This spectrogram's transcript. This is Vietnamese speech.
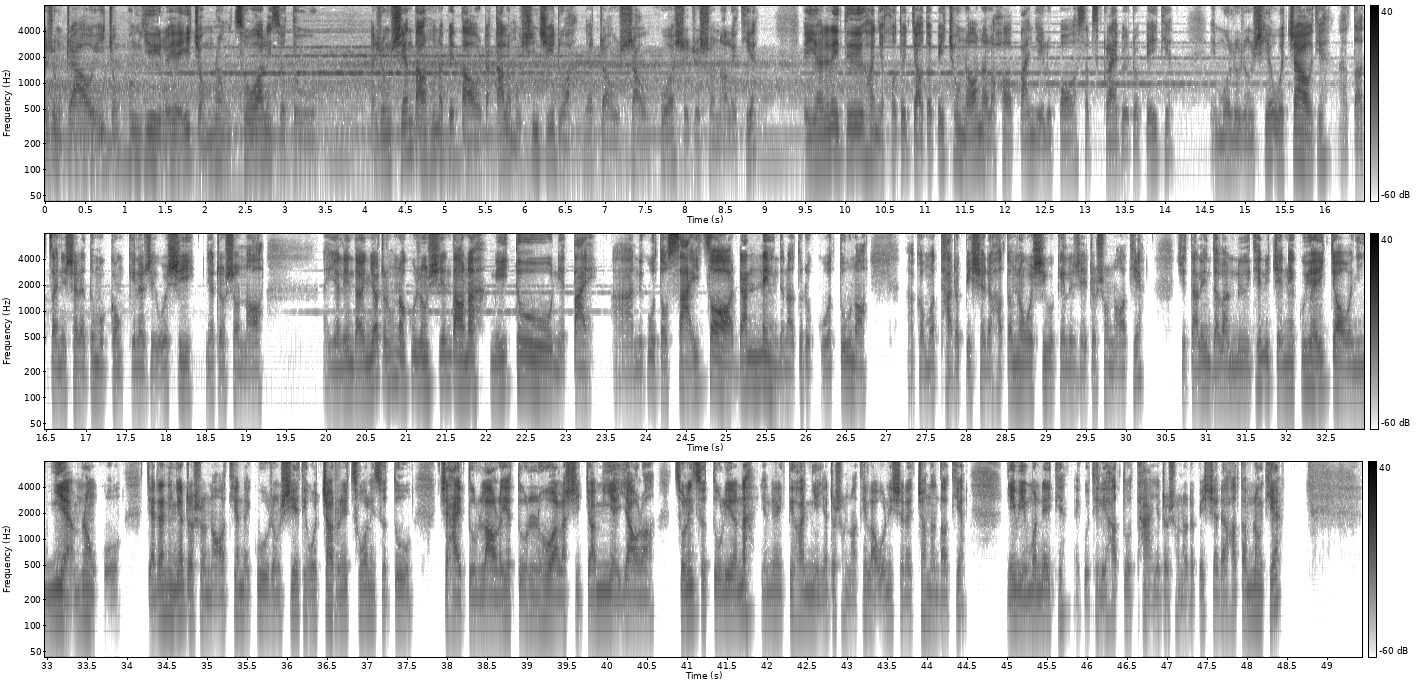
nhớ dùng trao, ý chồng phong dư lấy ý chồng nông xua, lên sơ tu dùng xiên tàu không là biết tàu đặc cả là một sinh chí đùa. Nhớ trâu sầu khua sự cho sầu nào lấy thiết ý giờ nên thứ họ nhớ khó tôi chào, tôi biết trong nó là họ bán nhiều lúc bỏ subscribe được tôi biết thiết em mua lù rong xiên của trao thiết à tao chạy nên sẽ là tôi một công kia là gì của si, nhớ trâu sầu nó giờ lên đời nhớ trâu nó cũng dùng xiên tàu nè mỹ tu nhiệt tài. À nếu cũng tàu sai cho, đan nền thì nó tôi được của tu nó À, có một thà được biết sẽ được học tâm lòng của siêu cái là dạy cho số nó thế chỉ ta lên đó là nữ thiên thì trên này cũng hay cho và nhìn nhẹ lòng của chỉ đang nhớ cho số nó thiên này cũng trong xe thì của cho rồi số lên số tu chỉ hai tu lâu rồi tu lùa là, chỉ cho mi giàu đó số lên số tu liền nè nhân này từ họ nhẹ nhớ cho số nó thế là ổn sẽ được cho nên đầu thế những vị môn này thế này cũng thì họ tu thả nhớ cho số nó được biết sẽ được học tâm lòng thế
